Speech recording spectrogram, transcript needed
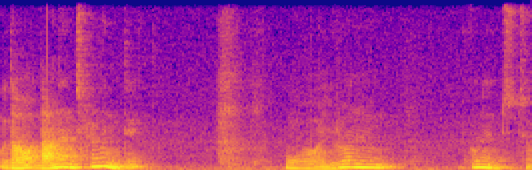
어, 나 나는 철문인데? 와 이런 이거는 진짜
